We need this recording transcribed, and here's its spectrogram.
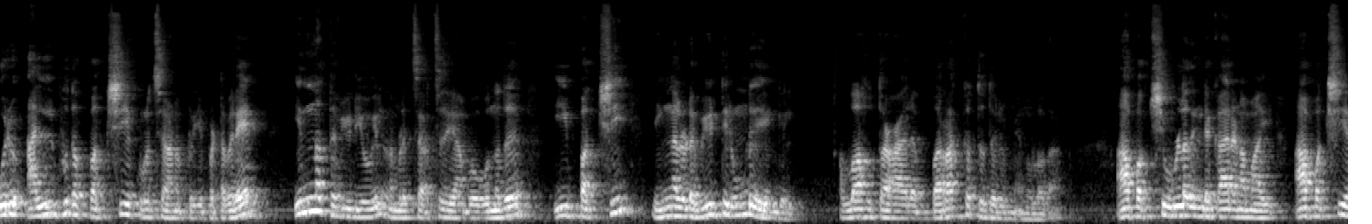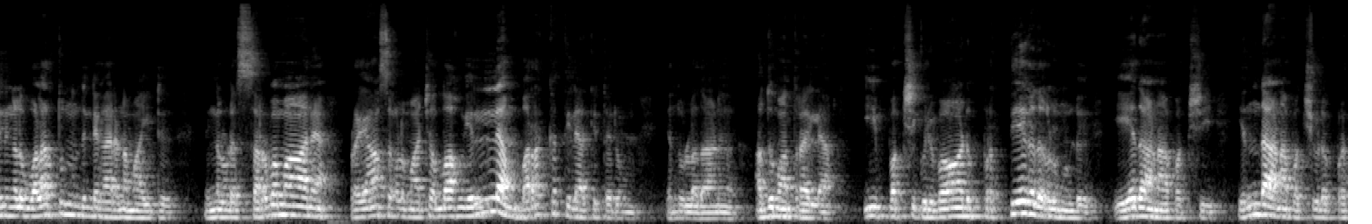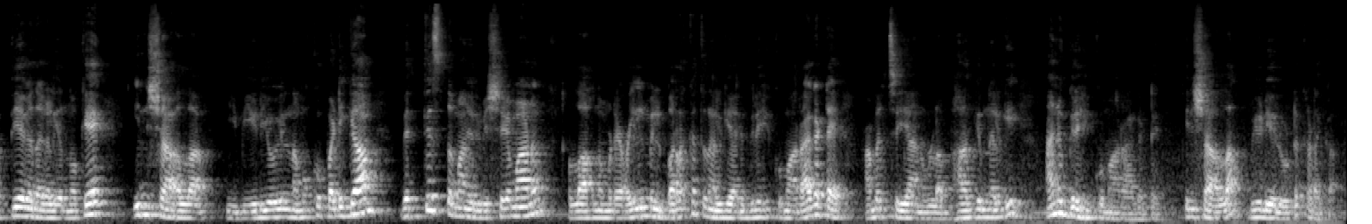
ഒരു അത്ഭുത പക്ഷിയെക്കുറിച്ചാണ് പ്രിയപ്പെട്ടവരെ. ഇന്നത്തെ വീഡിയോയിൽ നമ്മൾ ചർച്ച ചെയ്യാൻ പോകുന്നത് ഈ പക്ഷി നിങ്ങളുടെ വീട്ടിലുണ്ട് എങ്കിൽ അള്ളാഹു താല ബറക്കത്ത് തരും എന്നുള്ളതാണ്. ആ പക്ഷി ഉള്ളതിന്റെ കാരണമായി ആ പക്ഷിയെ നിങ്ങൾ വളർത്തുന്നതിന്റെ കാരണമായിട്ട് നിങ്ങളുടെ സർവമാന പ്രയാസങ്ങൾ മാറ്റി അള്ളാഹു എല്ലാം ബറക്കത്തിലാക്കി തരും എന്നുള്ളതാണ്. അതുമാത്രമല്ല ഈ പക്ഷിക്ക് ഒരുപാട് പ്രത്യേകതകളുമുണ്ട്. ഏതാണ് ആ പക്ഷി? എന്താണ് ആ പക്ഷിയുടെ പ്രത്യേകതകൾ എന്നൊക്കെ ഇൻഷാ അല്ല ഈ വീഡിയോയിൽ നമുക്ക് പഠിക്കാം. വ്യത്യസ്തമായ ഒരു വിഷയമാണ്. അള്ളാഹു നമ്മുടെ അയിൽമിൽ ബറക്കത്ത് നൽകി അനുഗ്രഹിക്കുമാറാകട്ടെ. അമൽ ചെയ്യാനുള്ള ഭാഗ്യം നൽകി അനുഗ്രഹിക്കുമാറാകട്ടെ. ഇൻഷാ അല്ല വീഡിയോയിലോട്ട് കിടക്കാം.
